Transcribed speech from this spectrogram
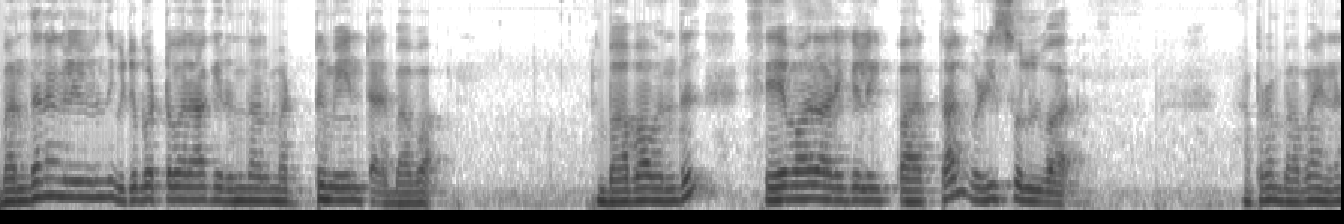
பந்தனங்களிலிருந்து விடுபட்டவராக இருந்தால் மட்டுமேன்றார் பாபா. பாபா வந்து சேவாதாரிகளை பார்த்தால் வழி சொல்வார். அப்புறம் பாபா என்ன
